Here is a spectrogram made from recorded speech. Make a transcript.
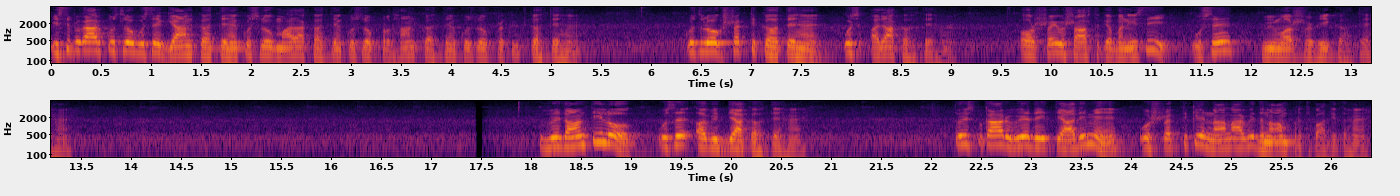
इसी प्रकार कुछ लोग उसे ज्ञान कहते हैं, कुछ लोग माया कहते हैं, कुछ लोग प्रधान कहते हैं, कुछ लोग प्रकृति कहते हैं। कुछ लोग शक्ति कहते हैं कुछ अजा कहते हैं। और शैव शास्त्र के मनीषी उसे विमर्श भी कहते हैं। वेदांती लोग उसे अविद्या कहते हैं। तो इस प्रकार वेद इत्यादि में उस शक्ति के नानाविध नाम प्रतिपादित हैं।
